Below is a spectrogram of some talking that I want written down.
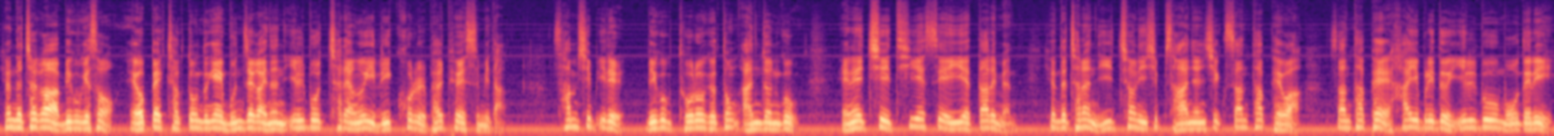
현대차가 미국에서 에어백 작동 등의 문제가 있는 일부 차량의 리콜을 발표했습니다. 31일 미국 도로교통안전국 NHTSA에 따르면 현대차는 2024년식 산타페와 산타페 하이브리드 일부 모델이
